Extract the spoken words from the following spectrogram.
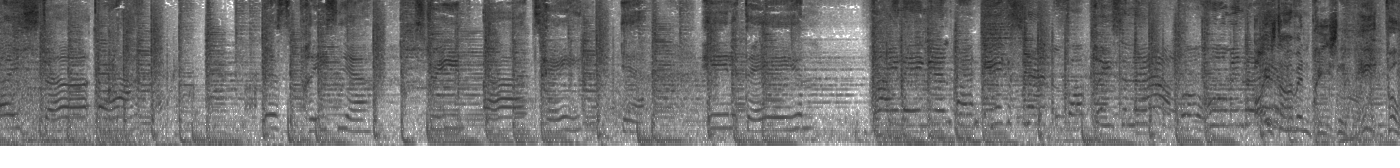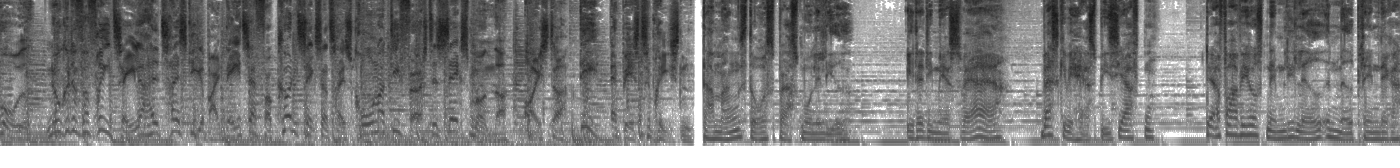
Oyster er bedst til prisen, ja. Stream og tag, ja. Hele dagen. Regningen er ikke slem, for prisen er på hovedet. Øjster har vendt prisen helt på hovedet. Nu kan du få fri tale 50 GB data for kun 66 kroner de første 6 måneder. Øjster, det er bedst til prisen. Der er mange store spørgsmål i livet. Et af de mere svære er, hvad skal vi have at spise i aften? Derfor har vi hos Nemlig lavet en madplanlægger,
